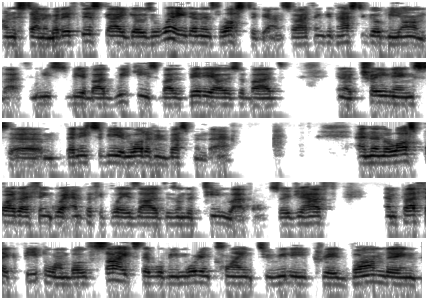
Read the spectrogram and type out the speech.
understanding. But if this guy goes away, then it's lost again. So I think it has to go beyond that. It needs to be about wikis, about videos, about you know trainings. Um, there needs to be a lot of investment there. And then the last part, I think, where empathy plays out is on the team level. So if you have empathic people on both sides, they will be more inclined to really create bonding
